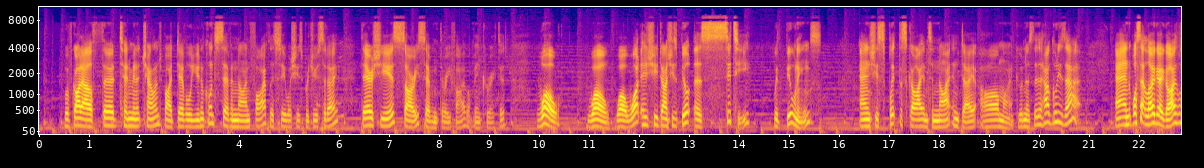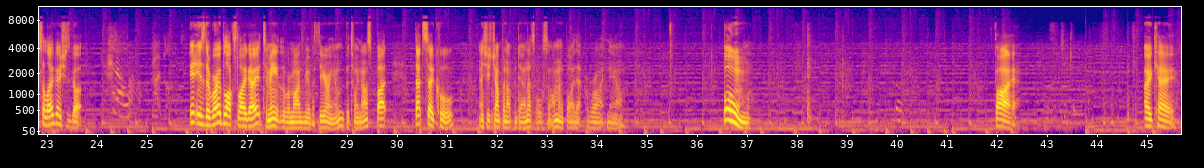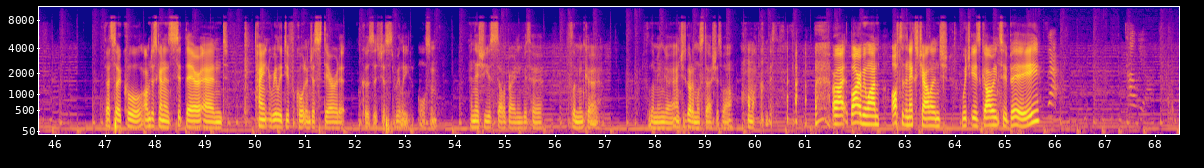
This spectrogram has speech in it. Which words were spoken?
We've got our third 10 minute challenge by Devil Unicorn 795. Let's see what she's produced today. There she is. Sorry, 735. I've been corrected. Whoa. Whoa. Whoa. What has she done? She's built a city with buildings and she's split the sky into night and day. Oh my goodness. How good is that? And what's that logo, guys? What's the logo she's got? Hello. It is the Roblox logo. To me, it reminds me of Ethereum between us, but that's so cool. And she's jumping up and down. That's awesome. I'm going to buy that right now. Boom! Buy. Okay. That's so cool. I'm just going to sit there and paint really difficult and just stare at it because it's just really awesome. And there she is celebrating with her flamenco. Flamingo. And she's got a mustache as well. Oh my goodness. Alright, bye everyone. Off to the next challenge, which is going to be. Zach.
